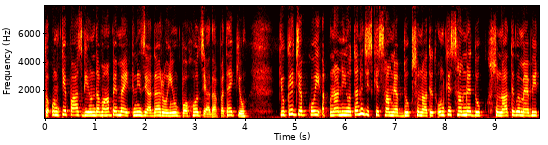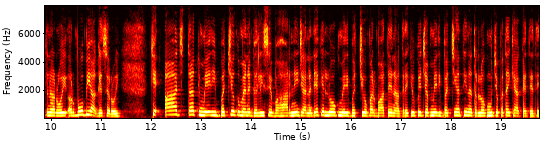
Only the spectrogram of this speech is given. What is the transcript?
तो उनके पास गई हूँ तो वहाँ पर मैं इतनी ज़्यादा रोई हूँ, बहुत ज़्यादा, पता है क्यों? क्योंकि जब कोई अपना नहीं होता ना, जिसके सामने आप दुख सुनाते तो उनके सामने दुख सुनाते हुए मैं भी इतना रोई और वो भी आगे से रोई कि आज तक मेरी बच्चियों को मैंने गली से बाहर नहीं जाने दिया कि लोग मेरी बच्चियों पर बातें ना करें। क्योंकि जब मेरी बच्चियाँ थी ना तो लोग मुझे पता है क्या कहते थे?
